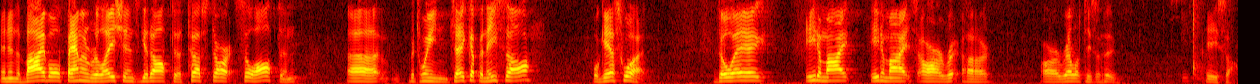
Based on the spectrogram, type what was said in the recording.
And in the Bible, family relations get off to a tough start so often uh, between Jacob and Esau. Well, guess what? Doeg, Edomite, Edomites are, uh, are relatives of who? Esau. Esau.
